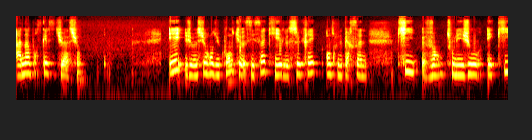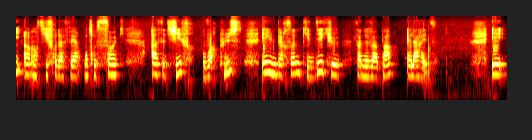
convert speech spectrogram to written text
à n'importe quelle situation. Et je me suis rendu compte que c'est ça qui est le secret entre une personne qui vend tous les jours et qui a un chiffre d'affaires entre 5 à 7 chiffres, voire plus, et une personne qui, dès que ça ne va pas, elle arrête. Et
